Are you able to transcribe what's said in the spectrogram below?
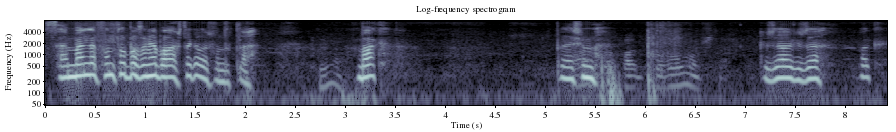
Sen benimle fındık toplasan hep ağaçta kalır fındıklar. Değil mi? Bak. Ben şimdi güzel güzel. Bak.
